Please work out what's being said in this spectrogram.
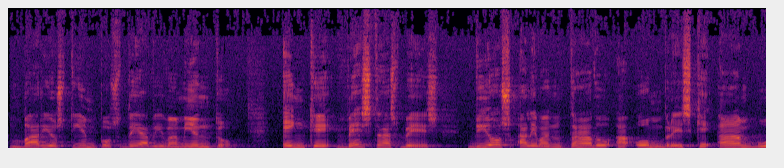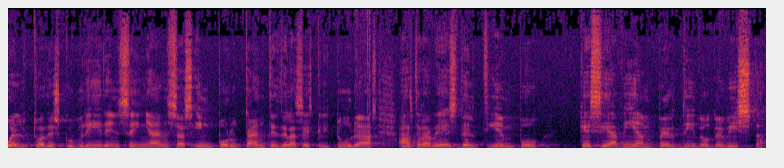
varios tiempos de avivamiento en que vez tras vez Dios ha levantado a hombres que han vuelto a descubrir enseñanzas importantes de las escrituras a través del tiempo que se habían perdido de vista.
